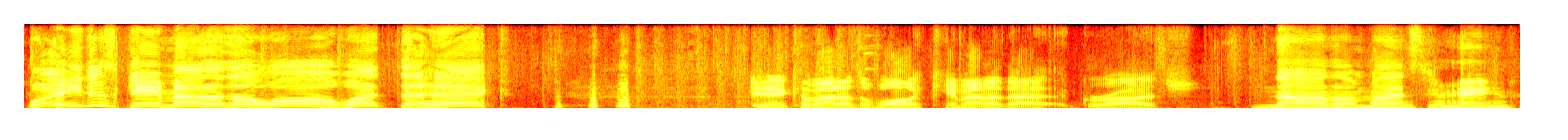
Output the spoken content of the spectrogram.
Well, he just came out of the wall. What the heck? He didn't come out of the wall. He came out of that garage. Not on my screen.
